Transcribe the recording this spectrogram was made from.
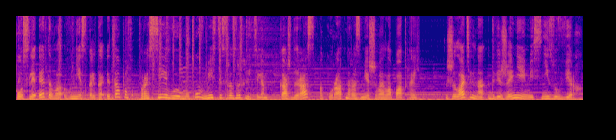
После этого в несколько этапов просеиваю муку вместе с разрыхлителем, каждый раз аккуратно размешивая лопаткой. Желательно движениями снизу вверх.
